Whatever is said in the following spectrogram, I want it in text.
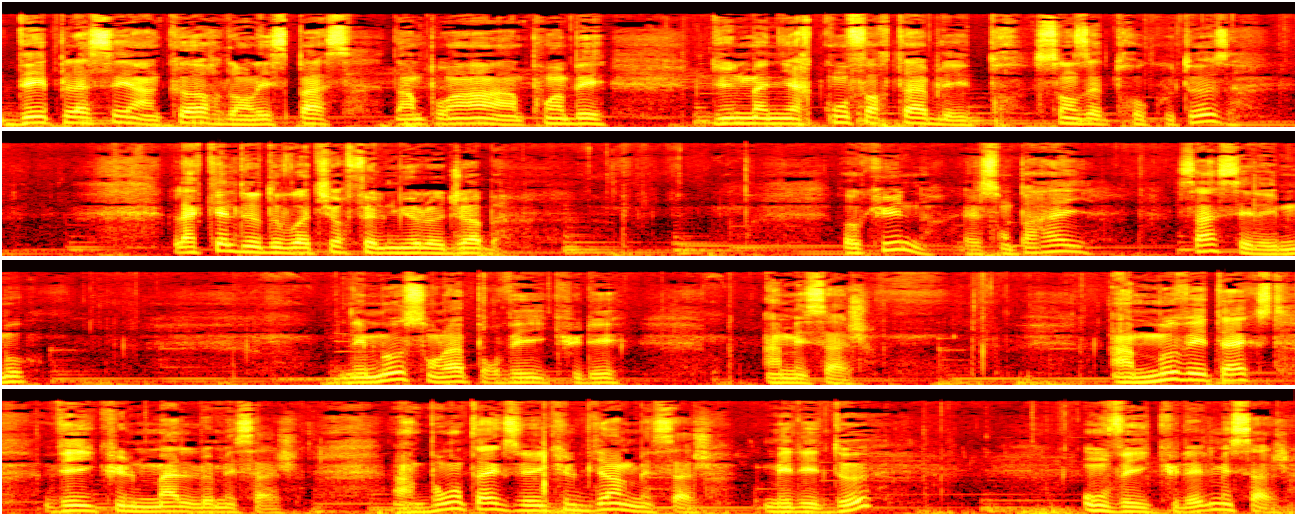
déplacer un corps dans l'espace d'un point A à un point B d'une manière confortable et sans être trop coûteuse, laquelle de deux voitures fait le mieux le job? Aucune, elles sont pareilles. Ça, c'est les mots. Les mots sont là pour véhiculer un message. Un mauvais texte véhicule mal le message. Un bon texte véhicule bien le message. Mais les deux ont véhiculé le message.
